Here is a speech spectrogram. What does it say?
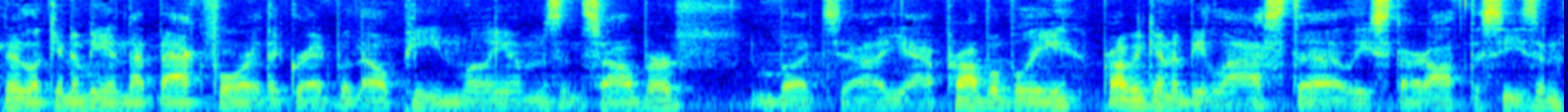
They're looking to be in that back four of the grid with Alpine, Williams, and Sauber. But uh, yeah, probably probably going to be last to at least start off the season.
